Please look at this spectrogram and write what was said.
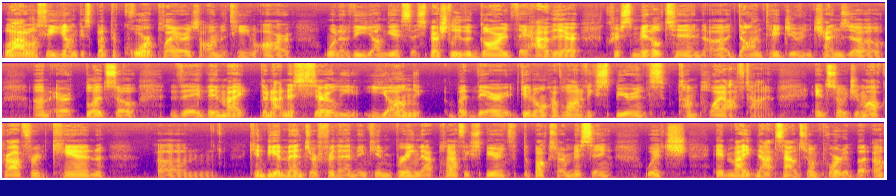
Well, I don't want to say youngest, but the core players on the team are one of the youngest, especially the guards they have there. Khris Middleton, uh, Donte DiVincenzo, um, Eric Bledsoe. They they might they're not necessarily young but they're they don't have a lot of experience come playoff time, and so Jamal Crawford can um, can be a mentor for them and can bring that playoff experience that the Bucks are missing. Which it might not sound so important, but uh,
